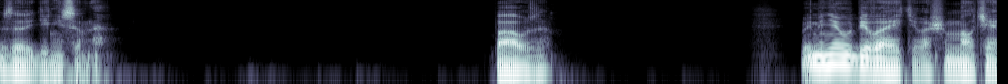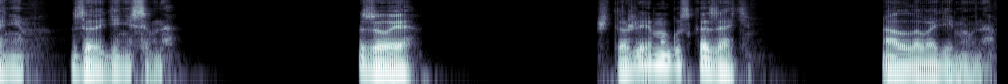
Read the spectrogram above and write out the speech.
Зоя Денисовна. Пауза. Вы меня убиваете вашим молчанием, Зоя Денисовна. Зоя. Что же я могу сказать, Алла Вадимовна?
